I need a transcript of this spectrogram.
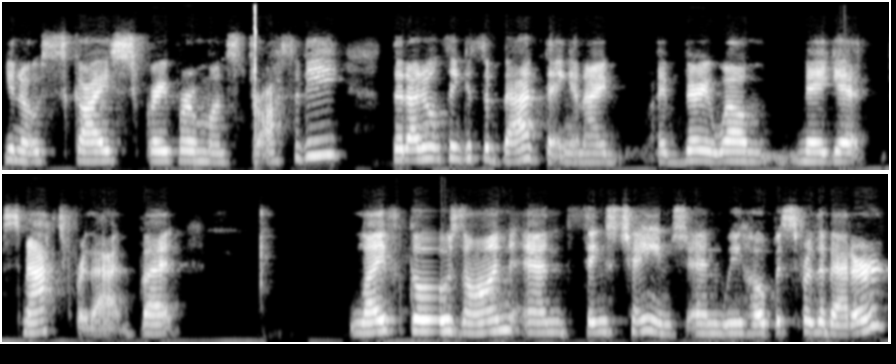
you know skyscraper monstrosity that i don't think it's a bad thing. And i i very well may get smacked for that but life goes on and things change and we hope it's for the better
